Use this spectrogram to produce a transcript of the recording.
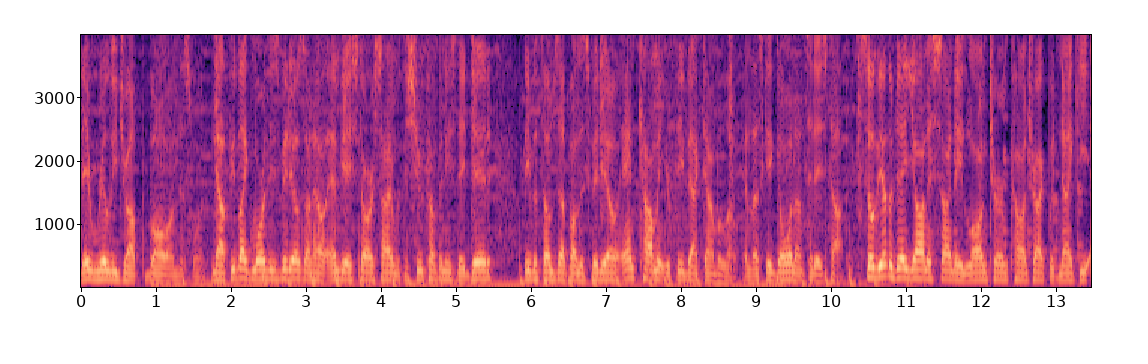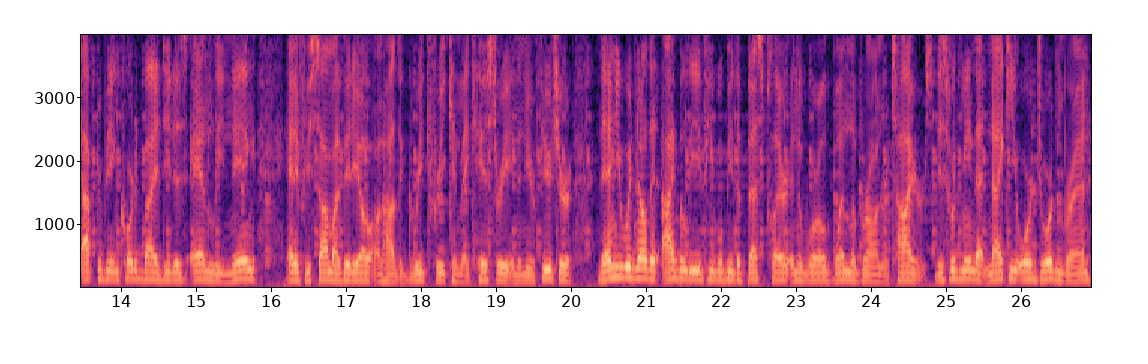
They really dropped the ball on this one. Now if you'd like more of these videos on how NBA stars signed with the shoe companies they did, leave a thumbs up on this video and comment your feedback down below. And let's get going on today's topic. So the other day, Giannis signed a long-term contract with Nike after being courted by Adidas and Li Ning. And if you saw my video on how the Greek freak can make history in the near future, then you would know that I believe he will be the best player in the world when LeBron retires. This would mean that Nike or Jordan brand,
